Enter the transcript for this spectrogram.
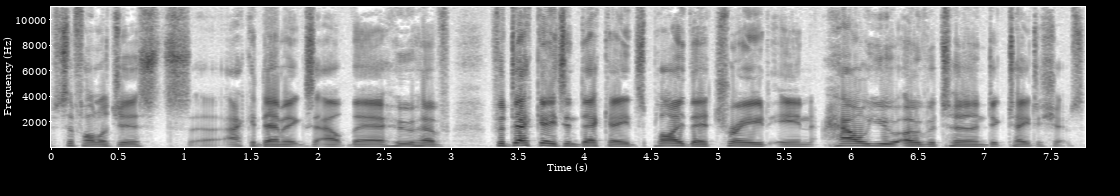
psephologists, uh, academics out there who have, for decades and decades, plied their trade in how you overturn dictatorships.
